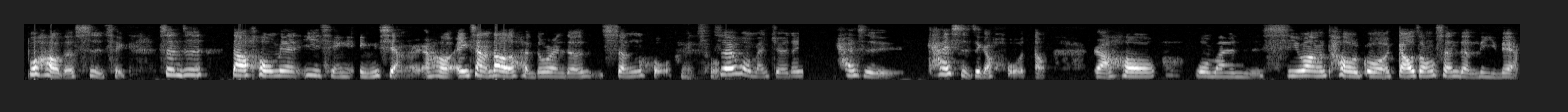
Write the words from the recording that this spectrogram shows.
不好的事情，甚至到后面疫情影响，然后影响到了很多人的生活。没错，所以我们决定开始开始这个活动，然后我们希望透过高中生的力量，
